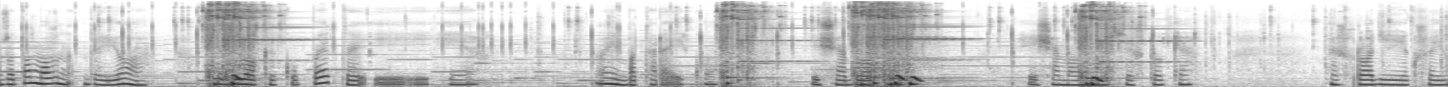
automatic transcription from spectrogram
Зато можна. Да йо. Ці блоки купити і, і, і. Ну і батарейку. І ще блоки. І ще можна ці штуки. Ми ж вроді, якщо їх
